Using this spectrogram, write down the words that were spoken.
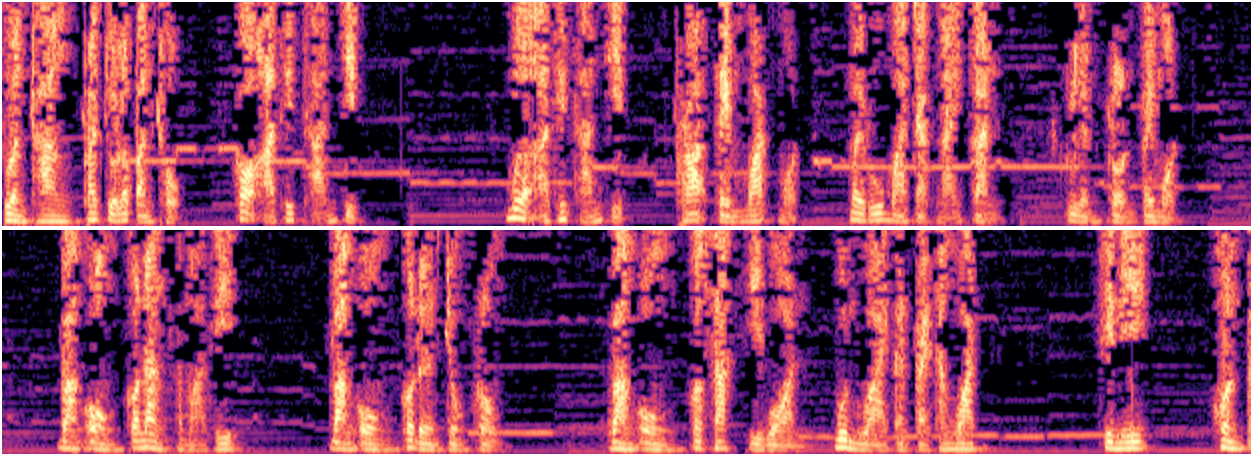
ส่วนทางพระจุลปันถกก็อธิษฐานจิต เมื่ออธิษฐานจิต พระเต็มวัดหมดไม่รู้มาจากไหนกัน เกลื่อนกลนไปหมด บางองค์ก็นั่งสมาธิ บางองค์ก็เดินจงกรม บางองค์ก็ซักจีวรวุ่นวายกันไปทั้งวัด ทีนี้คนไป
